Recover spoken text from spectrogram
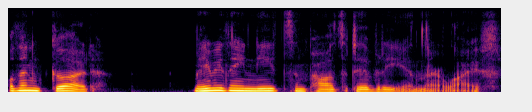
well, then good. Maybe they need some positivity in their life.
